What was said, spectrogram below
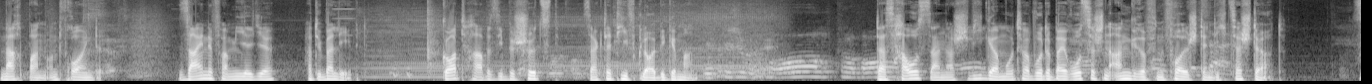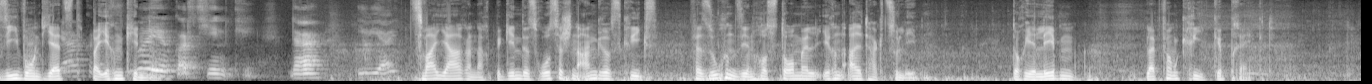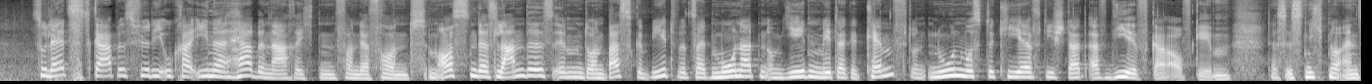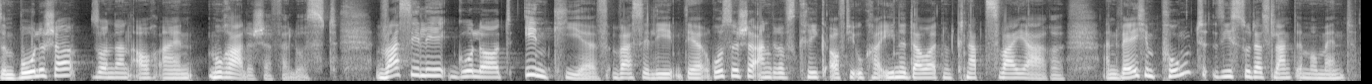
Nachbarn und Freunde. Seine Familie hat überlebt. Gott habe sie beschützt, sagt der tiefgläubige Mann. Das Haus seiner Schwiegermutter wurde bei russischen Angriffen vollständig zerstört. Sie wohnt jetzt bei ihren Kindern. Zwei Jahre nach Beginn des russischen Angriffskriegs versuchen sie in Hostomel ihren Alltag zu leben. Doch ihr Leben bleibt vom Krieg geprägt. Zuletzt gab es für die Ukraine herbe Nachrichten von der Front. Im Osten des Landes, im Donbass-Gebiet, wird seit Monaten um jeden Meter gekämpft und nun musste Kiew die Stadt Avdiivka aufgeben. Das ist nicht nur ein symbolischer, sondern auch ein moralischer Verlust. Wassili Golod in Kiew. Wassili, der russische Angriffskrieg auf die Ukraine dauert nun knapp zwei Jahre. An welchem Punkt siehst du das Land im Moment?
